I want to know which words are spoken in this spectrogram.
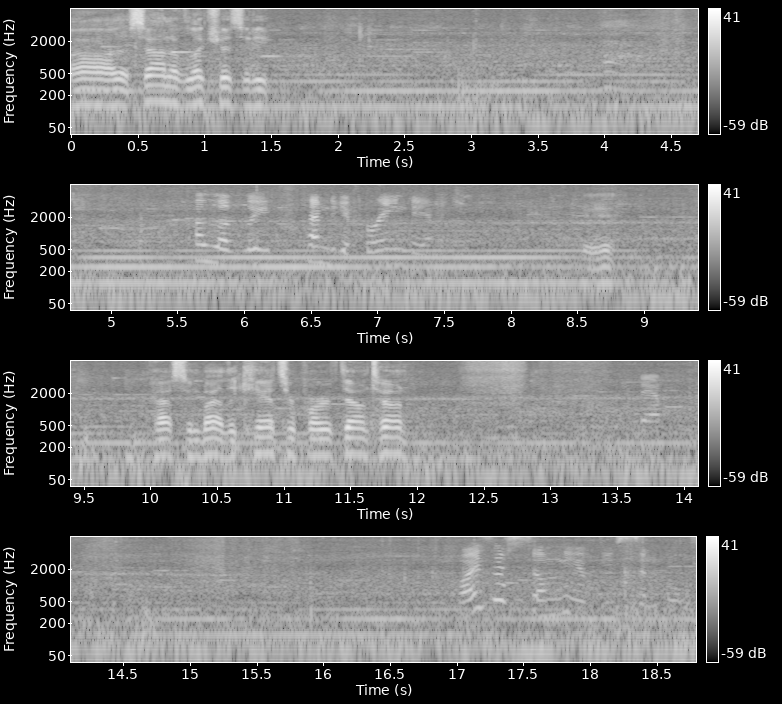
Oh, the sound of electricity. brain damage. Yeah. Passing by the cancer part of downtown. Yeah. Why is there so many of these symbols?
